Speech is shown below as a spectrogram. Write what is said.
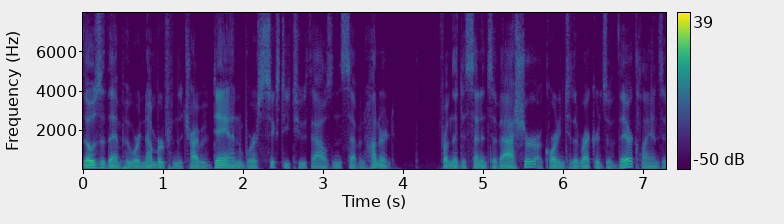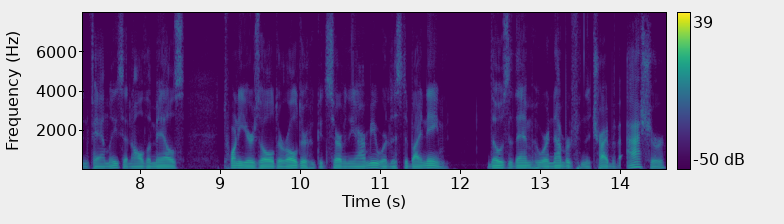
Those of them who were numbered from the tribe of Dan were 62,700. From the descendants of Asher, according to the records of their clans and families, and all the males 20 years old or older who could serve in the army were listed by name. Those of them who were numbered from the tribe of Asher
